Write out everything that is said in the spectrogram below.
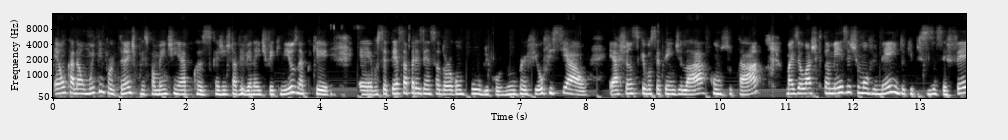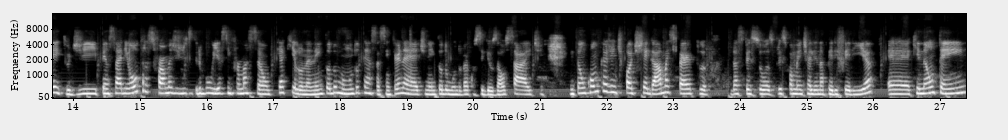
é um canal muito importante, principalmente em épocas que a gente está vivendo aí de fake news, né? Porque é, você ter essa presença do órgão público num perfil oficial é a chance que você tem de ir lá consultar, mas eu acho que também existe um movimento que precisa ser feito de pensar em outras formas de distribuir essa informação, porque é aquilo, né? Nem todo mundo tem acesso à internet, nem todo mundo vai conseguir usar o site. Então, como que a gente pode chegar mais perto das pessoas, principalmente ali na periferia, é, que não tem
